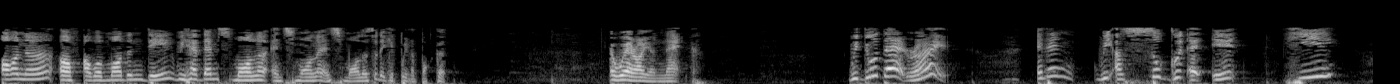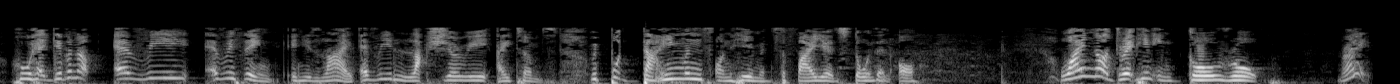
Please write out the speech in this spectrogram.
honor of our modern day, we have them smaller and smaller and smaller so they can put in a pocket. And wear on your neck. We do that, right? And then we are so good at it. He who had given up every everything in his life, every luxury items. We put diamonds on him and sapphire and stones and all. Why not drape him in gold robe? Right?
